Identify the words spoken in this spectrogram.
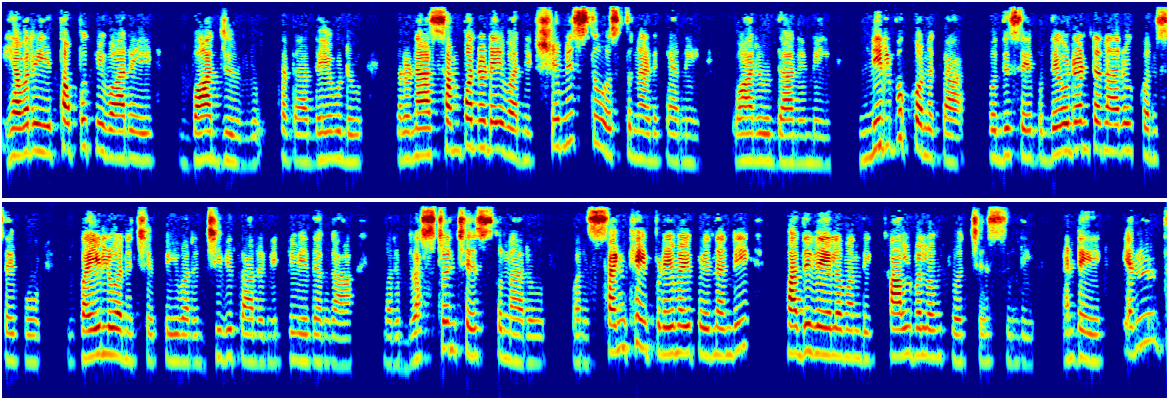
ఎవరి తప్పుకి వారి బాధ్యులు కదా? దేవుడు కరుణా సంపన్నుడై వారిని క్షమిస్తూ వస్తున్నాడు కానీ వారు దానిని నిలుపుకొనక కొద్దిసేపు దేవుడు అంటున్నారు కొంతసేపు బయలు అని చెప్పి వారి జీవితాలను ఇట్టి విధంగా మరి భ్రష్టం చేస్తున్నారు వారి సంఖ్య ఇప్పుడు ఏమైపోయిందండి పదివేల మంది కాల్బలంకి వచ్చేసింది. అంటే ఎంత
